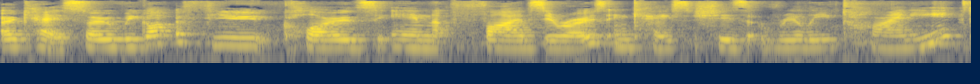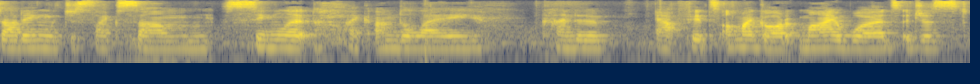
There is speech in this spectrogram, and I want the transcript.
Okay, so we got a few clothes in five zeros in case she's really tiny. Starting with just like some singlet, like underlay kind of outfits. Oh my God, my words are just,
